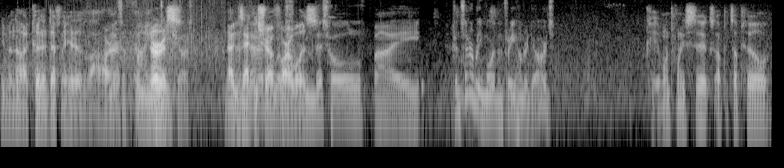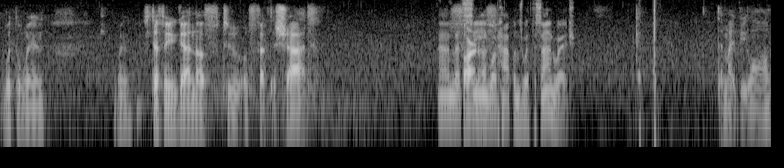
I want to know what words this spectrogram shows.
Even though I could have definitely hit it a lot harder. that's a nervous. Not exactly sure how far I was. This hole by considerably more than 300 yards. Okay, 126 up. It's uphill with the wind. Wind. It's definitely got enough to affect the shot. And let's Far see enough. what happens with the sand wedge. That might be long.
